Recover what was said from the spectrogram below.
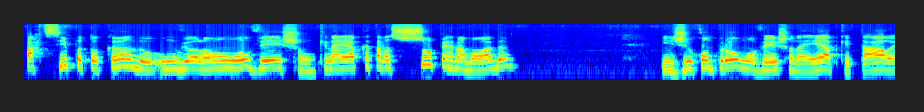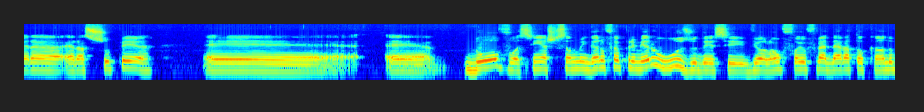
participa tocando um violão Ovation, que na época estava super na moda. E Gil comprou um Ovation na época e tal, era, era super é, é, novo, assim, acho que se eu não me engano foi o primeiro uso desse violão, foi o Fredera tocando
